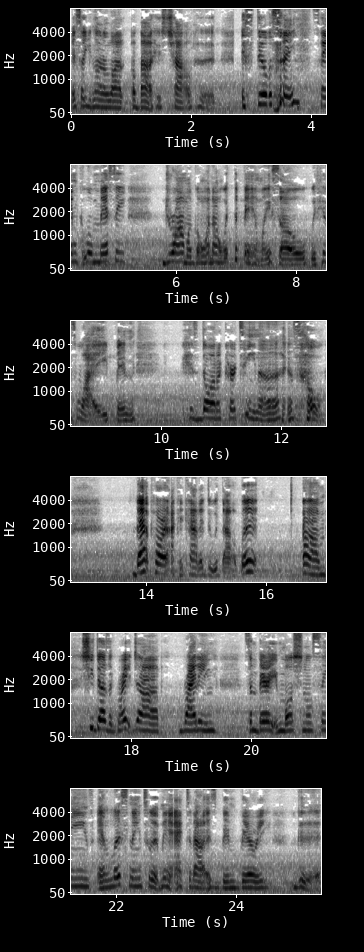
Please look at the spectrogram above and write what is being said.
And so you learn a lot about his childhood. It's still the same, same little messy drama going on with the family. So with his wife and his daughter Curtina. And so that part I can kind of do without. But um, she does a great job writing some very emotional scenes and listening to it being acted out has been very good.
